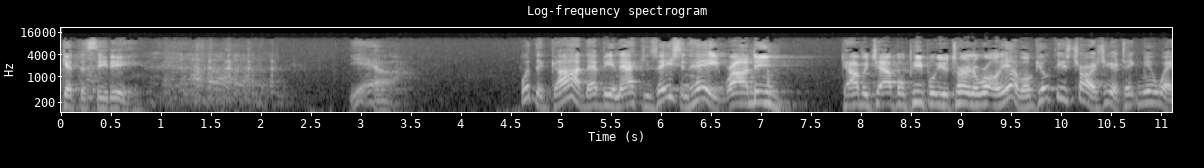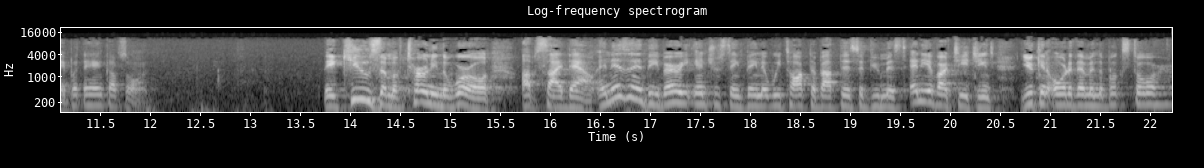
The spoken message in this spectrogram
Get the CD. Yeah. What the God? That be an accusation. Hey, Rodney, Calvary Chapel people, you turn the world. Yeah, well, guilty as charged. Here, take me away. Put the handcuffs on. They accuse them of turning the world upside down. And isn't it the very interesting thing that we talked about this? If you missed any of our teachings, you can order them in the bookstore.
